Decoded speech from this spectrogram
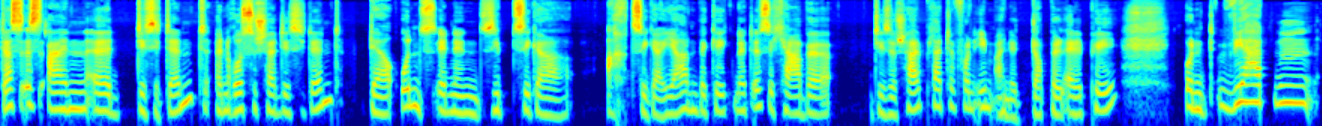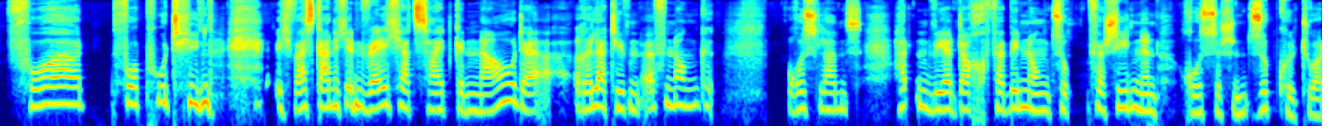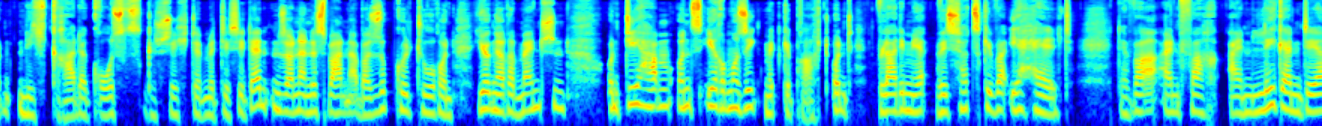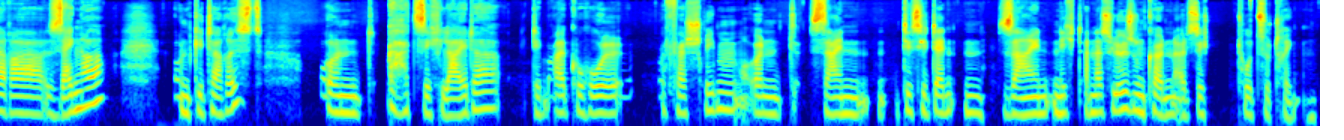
Das ist ein äh, Dissident, ein russischer Dissident, der uns in den 70er, 80er Jahren begegnet ist. Ich habe diese Schallplatte von ihm, eine Doppel-LP, und wir hatten vor vor Putin, ich weiß gar nicht in welcher Zeit genau, der relativen Öffnung Russlands hatten wir doch Verbindungen zu verschiedenen russischen Subkulturen. Nicht gerade Großgeschichte mit Dissidenten, sondern es waren aber Subkulturen, jüngere Menschen. Und die haben uns ihre Musik mitgebracht. Und Wladimir Wysotsky war ihr Held. Der war einfach ein legendärer Sänger und Gitarrist und hat sich leider dem Alkohol verschrieben und sein Dissidentensein nicht anders lösen können, als sich tot zu trinken.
